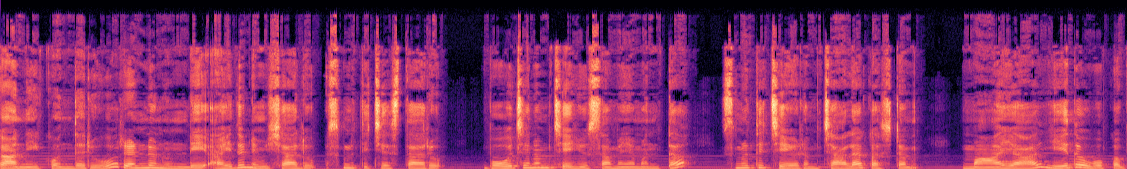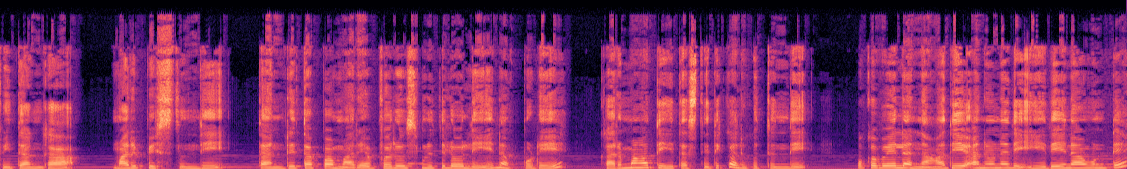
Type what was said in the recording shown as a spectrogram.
కానీ కొందరు రెండు నుండి ఐదు నిమిషాలు స్మృతి చేస్తారు. భోజనం చేయు సమయమంతా స్మృతి చేయడం చాలా కష్టం. మాయ ఏదో ఒక విధంగా మరిపిస్తుంది. తండ్రి తప్ప మరెవ్వరూ స్మృతిలో లేనప్పుడే కర్మాతీత స్థితి కలుగుతుంది. ఒకవేళ నాది అనున్నది ఏదైనా ఉంటే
